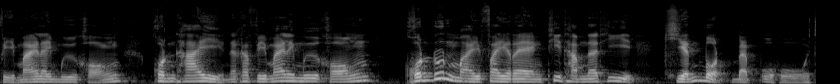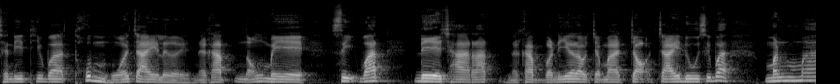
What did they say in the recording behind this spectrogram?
ฝีไม้ลายมือของคนไทยนะครับฝีไม้ลายมือของคนรุ่นใหม่ไฟแรงที่ทำหน้าที่ เขียนบทแบบโอ้โห ชนิดที่ว่าทุ่มหัวใจเลยนะครับ น้องเมสิวัตรเดชารัตน์นะครับ วันนี้เราจะมาเจาะใจดูซิว่ามันมา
